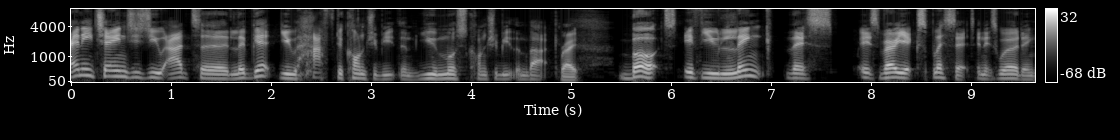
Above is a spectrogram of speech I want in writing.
any changes you add to libgit, you have to contribute them. You must contribute them back. right. But if you link this, it's very explicit in its wording.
